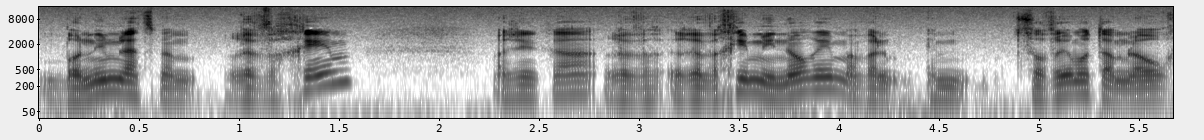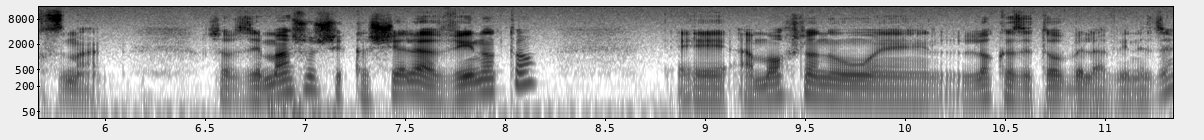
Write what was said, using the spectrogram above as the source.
בונים לעצמם רווחים, מה שנקרא רו- רווחים מינוריים, אבל הם צוברים אותם לאורך זמן. עכשיו, זה משהו שקשה להבין אותו, המוח שלנו אה, לא כזה טוב בלהבין את זה.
